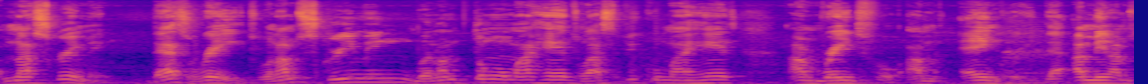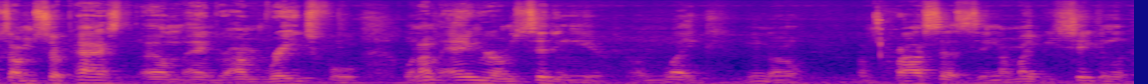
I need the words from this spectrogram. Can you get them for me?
I'm not screaming. That's rage. When I'm screaming, when I'm throwing my hands, when I speak with my hands, I'm rageful. I'm angry. That, I mean, I'm, I'm surpassed um, anger. I'm rageful. When I'm angry, I'm sitting here. I'm like, you know, I'm processing. I might be shaking.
